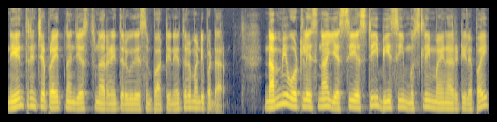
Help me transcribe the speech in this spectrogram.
నియంత్రించే ప్రయత్నం చేస్తున్నారని తెలుగుదేశం పార్టీ నేతలు మండిపడ్డారు. నమ్మి ఓట్లేసిన ఎస్సీ ఎస్టీ బీసీ ముస్లిం మైనారిటీలపై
